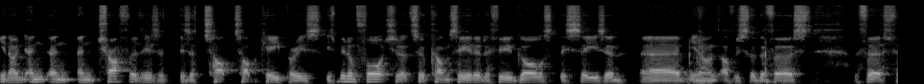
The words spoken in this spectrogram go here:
you know, and, and and Trafford is a is a top top keeper. He's he's been unfortunate to have conceded a few goals this season. Uh, you know, obviously the first the first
